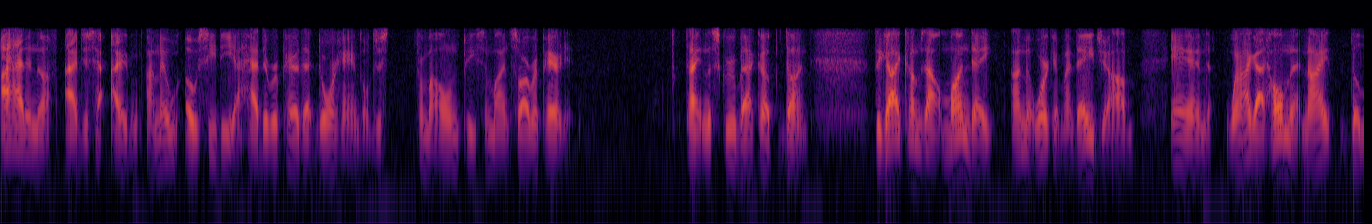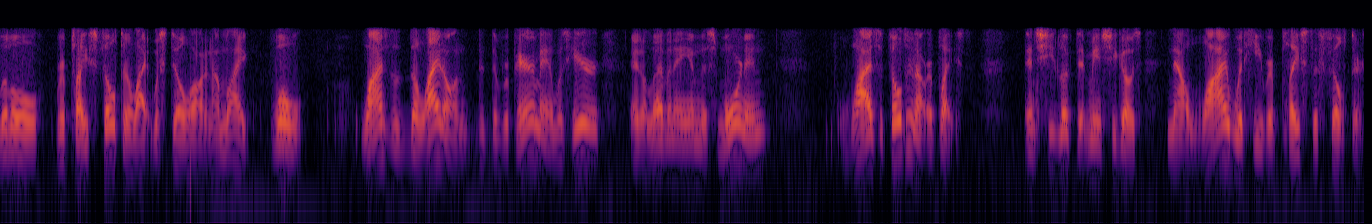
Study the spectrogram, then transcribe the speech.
I had enough. I just I I'm OCD. I had to repair that door handle just for my own peace of mind, so I repaired it. Tighten the screw back up, done. The guy comes out Monday. I'm at work at my day job, and when I got home that night, the little replace filter light was still on, and I'm like, "Well, why is the, the light on? The, the repairman was here at 11 a.m. this morning. Why is the filter not replaced?" And she looked at me and she goes, "Now, why would he replace the filter?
